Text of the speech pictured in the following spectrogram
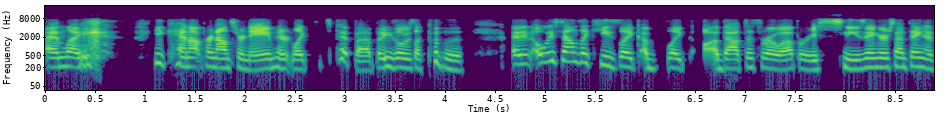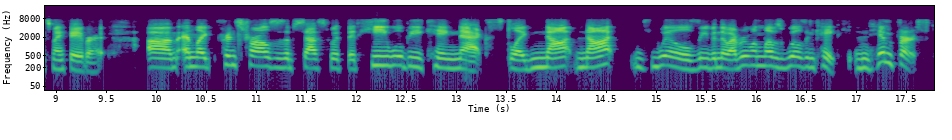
And like he cannot pronounce her name. Like it's pippa but he's always like pippa. And it always sounds like he's like a, like about to throw up or he's sneezing or something. It's my favorite um, and like Prince Charles is obsessed with that he will be king next, like not not Wills, even though everyone loves Wills and Kate, and him first.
